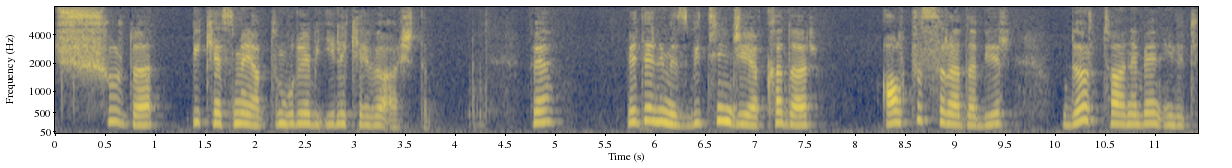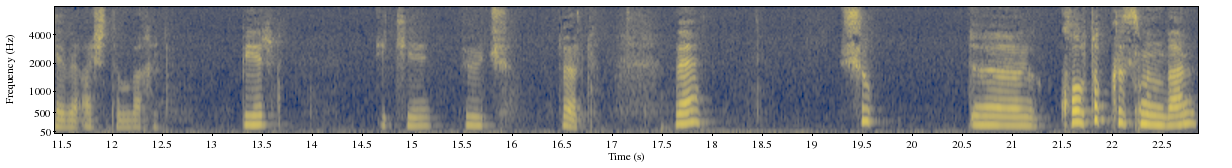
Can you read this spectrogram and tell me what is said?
şurada bir kesme yaptım. Buraya bir ilik evi açtım. Ve bedenimiz bitinceye kadar 6 sırada bir 4 tane ben ilk evi açtım bakın 1 2 3 4 ve şu e, koltuk kısmından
